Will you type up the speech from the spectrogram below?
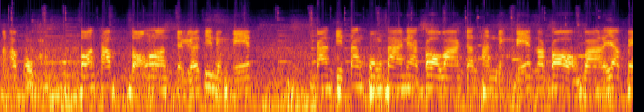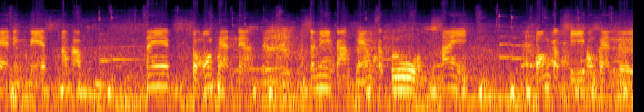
นะครับผมซ้อนทับ2รอนจะเหลือที่ 1 เมตร การติดตั้งโครงสร้างเนี่ยก็วางจันทัน 1 เมตร แล้วก็วางระยะแปร1เมตรนะครับในส่วนของแผ่นเนี่ยจะมีการแถมสกรูให้พร้อมกับสีของแผ่นเลย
